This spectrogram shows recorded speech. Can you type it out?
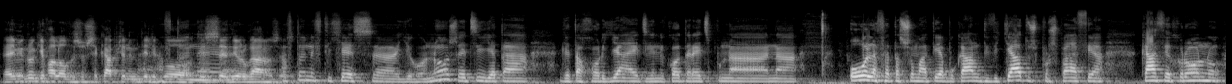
ε, μικρού κεφαλόβρυσου σε κάποιον ημιτελικό της ε, διοργάνωσης. Αυτό είναι ευτυχές ε, γεγονός. Για, τα, για τα χωριά έτσι, γενικότερα έτσι, που να, να όλα αυτά τα σωματεία που κάνουν τη δικιά τους προσπάθεια κάθε χρόνο,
